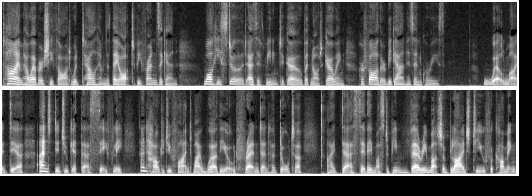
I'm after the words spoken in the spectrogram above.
Time, however, she thought, would tell him that they ought to be friends again. While he stood, as if meaning to go, but not going, her father began his inquiries. "Well, my dear, and did you get there safely? And how did you find my worthy old friend and her daughter? I dare say they must have been very much obliged to you for coming.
